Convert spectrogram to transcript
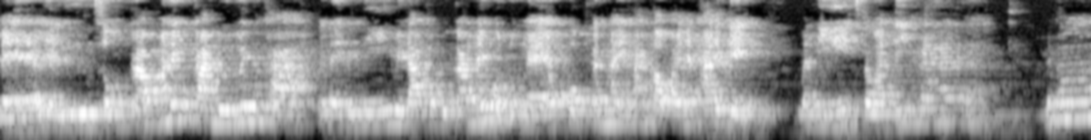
แล้วอย่าลืมส่งกลับมาให้ผู้การดูด้วยนะคะในวันนี้เวลาของผู้การได้หมดลงแล้ว พบกันใหม่ครั้งต่อไปนะคะเด็กๆ วันนี้สวัสดีค่ะบ๊ายบาย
